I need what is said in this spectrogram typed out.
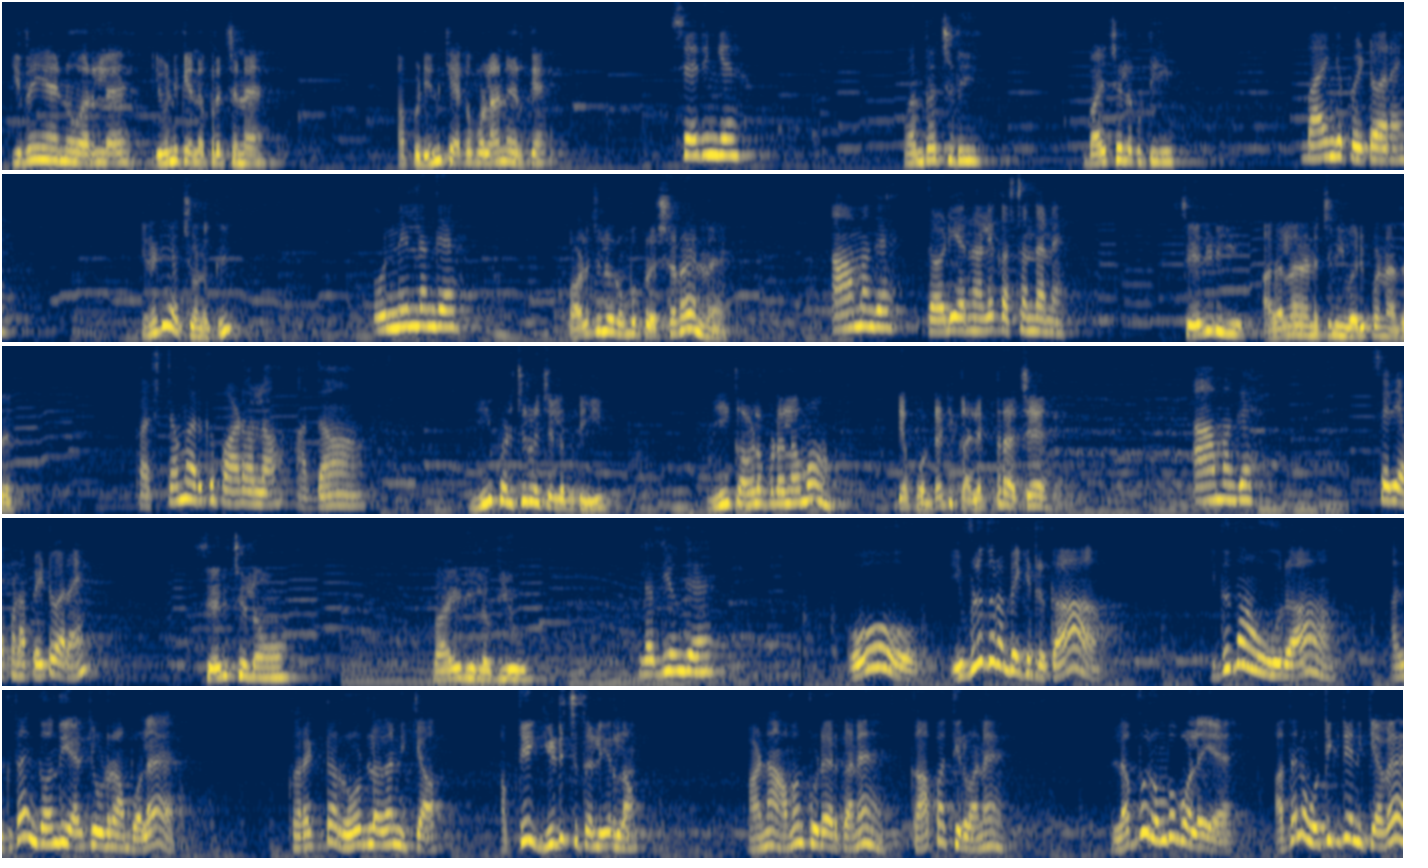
இவன் ஏன் இன்னும் வரல? இவனுக்கு என்ன பிரச்சனை? அப்படின்னு கேட்க போலான்னு இருக்கேன். சரிங்க. வந்தாச்சுடி. பாய் செல்லக்குட்டி. பாய்ங்க போயிட்டு வரேன். என்னடி ஆச்சு உனக்கு? ஒன்றும் இல்லைங்க. காலேஜில் ரொம்ப ப்ரெஷராக என்ன? ஆமாங்க தேர்ட் இயர்னாலே கஷ்டம் தானே? சரிடி அதெல்லாம் நினச்சி நீ வரி பண்ணாத. கஷ்டமா இருக்கு பாடலாம் அதான். நீ படிச்சிருவ செல்லக்குட்டி. நீ கவலைப்படலாமா? என் பொண்டாட்டி கலெக்டர் ஆச்சே. ஆமாங்க. சரி அப்போ நான் போயிட்டு வரேன். சரி செல்லம். பாய் டி லவ் யூ லவ் யூங்க ஓ இவ்வளோ தூரம் போய்கிட்டு இருக்கா? இதுதான் ஊரா? அதுக்கு தான் இங்கே வந்து இறக்கி விடுறான் போல. கரெக்டாக ரோட்டில் தான் நிற்கா அப்படியே இடிச்சு தள்ளிடலாம். ஆனால் அவன் கூட இருக்கானே? காப்பாத்திடுவானே? லவ் ரொம்ப போலையே. அதானே ஒட்டிக்கிட்டே நிற்காவே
